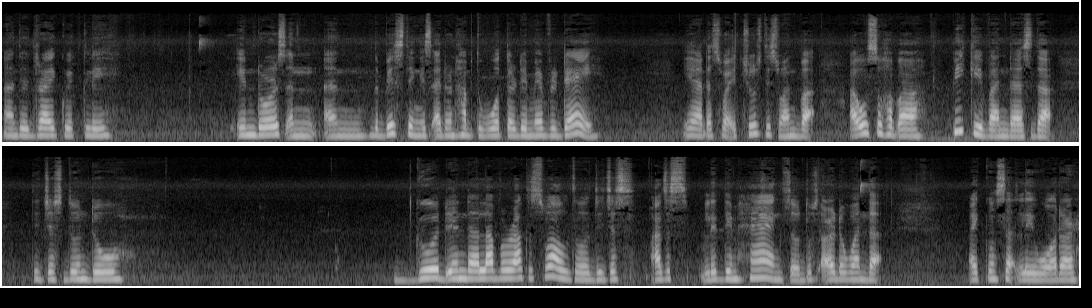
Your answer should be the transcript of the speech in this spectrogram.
and they dry quickly indoors and and the best thing is I don't have to water them every day. Yeah that's why I choose this one. But I also have a picky vandas that they just don't do good in the lava rock as well. So they just I just let them hang. So those are the one that I constantly water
